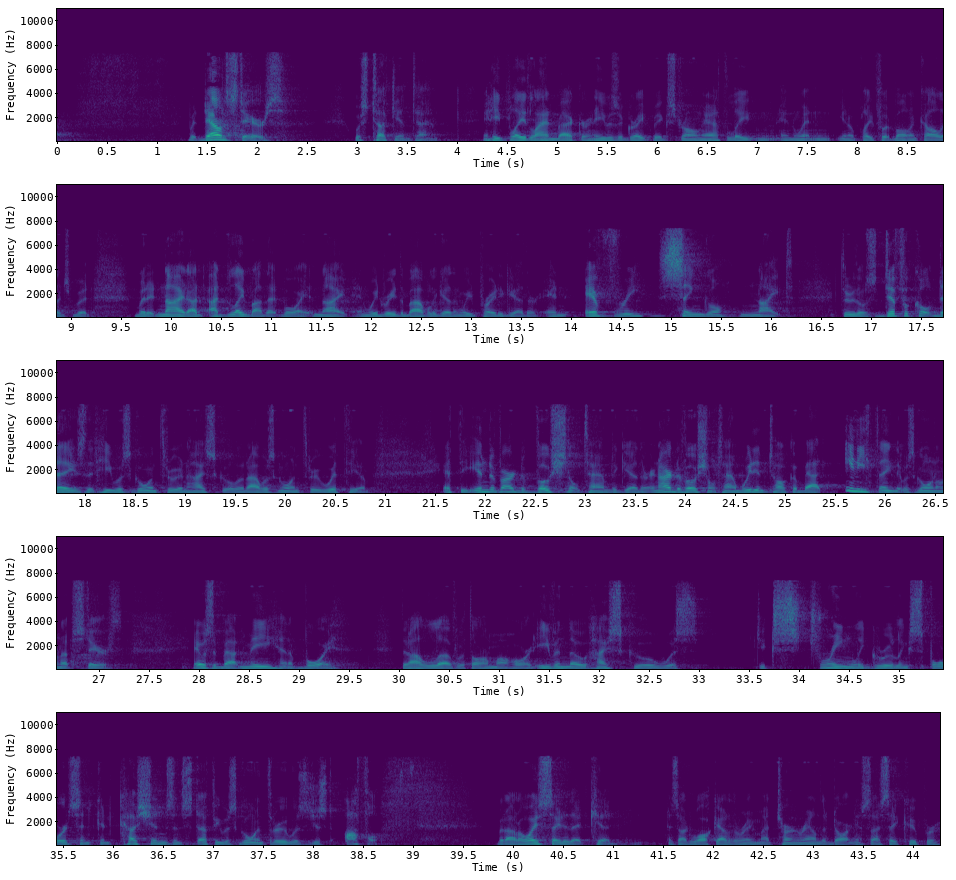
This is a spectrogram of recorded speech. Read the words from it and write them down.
But downstairs was tuck in time. And he played linebacker, and he was a great, big, strong athlete, and, and went and you know played football in college. But but at night, I'd, I'd lay by that boy at night, and we'd read the Bible together, and we'd pray together. And every single night, through those difficult days that he was going through in high school and I was going through with him. At the end of our devotional time together, in our devotional time, we didn't talk about anything that was going on upstairs. It was about me and a boy that I loved with all my heart, even though high school was extremely grueling. Sports and concussions and stuff he was going through was just awful. But I'd always say to that kid, as I'd walk out of the room, I'd turn around in the darkness, I'd say, Cooper,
